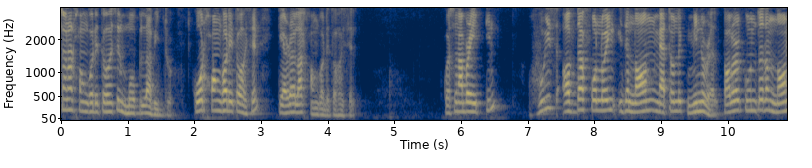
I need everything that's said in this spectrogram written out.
চনত সংঘটিত হৈছিল মফলা বিদ্ৰোহ। ক'ত সংঘটিত হৈছিল? কেৰেলাত সংঘটিত হৈছিল। Question number eighteen which of the following is a non metallic mineral তলৰ কোনটো এটা নন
